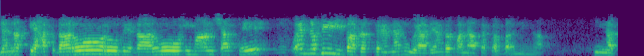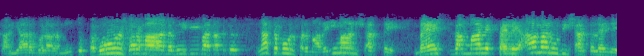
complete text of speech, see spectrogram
جنت کے حقداروں روزے داروں ایمان شاہ تھے۔ وہ نبی عبادت کرنا ہوا دے اندر بنا تکبر نہیں کا یار بولا رمی تو قبول فرما۔ نبی کی عبادت نہ قبول فرما دے۔ ایمان شرط تھے۔ بیس کا مالک پہلے آمن دی شرط لیں گے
